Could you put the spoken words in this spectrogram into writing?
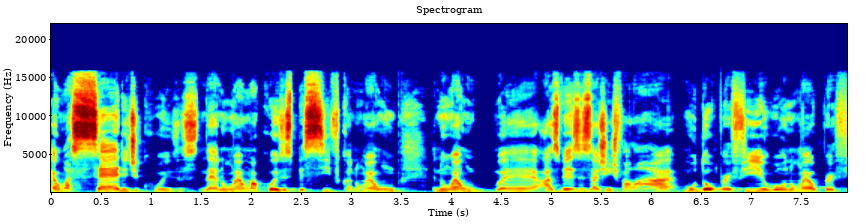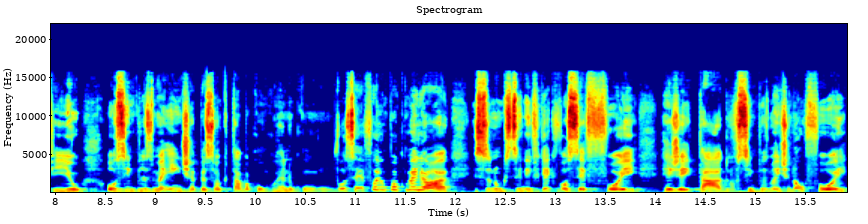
É uma série de coisas, né? Não é uma coisa específica, não é um, não é um, é, às vezes a gente fala, ah, mudou o perfil ou não é o perfil, ou simplesmente a pessoa que estava concorrendo com você foi um pouco melhor. Isso não significa que você foi rejeitado, simplesmente não foi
